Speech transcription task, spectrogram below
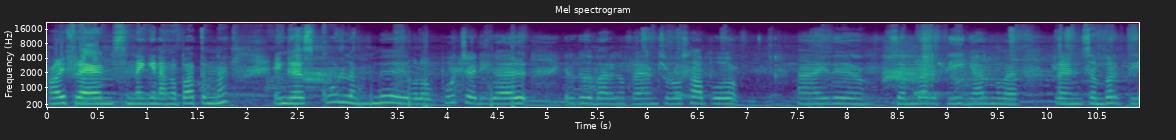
ஹாய் ஃப்ரெண்ட்ஸ் இன்னைக்கு நாங்கள் பார்த்தோம்னா எங்கள் ஸ்கூலில் வந்து இவ்வளோ பூச்செடிகள் இருக்குது பாருங்கள் ஃப்ரெண்ட்ஸ் ரோசாப்பூ இது செம்பருத்தி யாருங்க ஃப்ரெண்ட்ஸ் செம்பருத்தி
